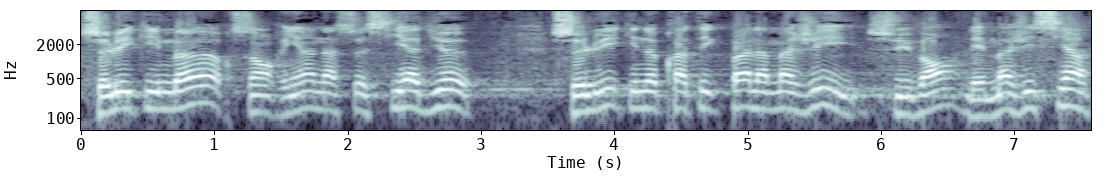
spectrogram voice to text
Celui qui meurt sans rien associer à Dieu. Celui qui ne pratique pas la magie, suivant les magiciens.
